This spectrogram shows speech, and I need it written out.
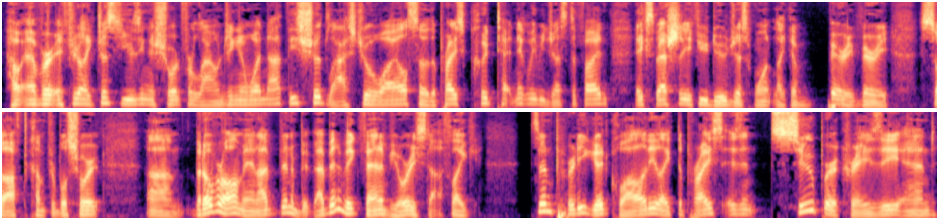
However, if you're like just using a short for lounging and whatnot, these should last you a while. So the price could technically be justified, especially if you do just want like a very, very soft, comfortable short. Um, but overall, man, I've been a bit, I've been a big fan of Vuori stuff. Like it's been pretty good quality. Like the price isn't super crazy and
